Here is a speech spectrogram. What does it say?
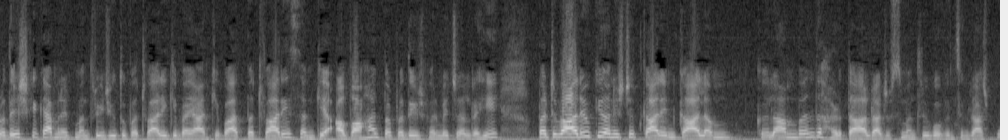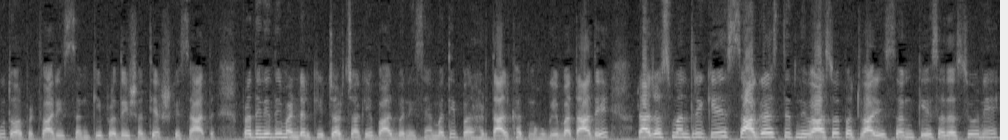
प्रदेश के कैबिनेट मंत्री जीतू पटवारी के बयान के बाद पटवारी संघ के आह्वान पर प्रदेश भर में चल रही पटवारियों की अनिश्चितकालीन कालम कलामबंद हड़ताल, राजस्व मंत्री गोविंद सिंह राजपूत और पटवारी संघ के प्रदेश अध्यक्ष के साथ प्रतिनिधिमंडल की चर्चा के बाद बनी सहमति पर हड़ताल खत्म हो गई। बता दें, राजस्व मंत्री के सागर स्थित निवास पर पटवारी संघ के सदस्यों ने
